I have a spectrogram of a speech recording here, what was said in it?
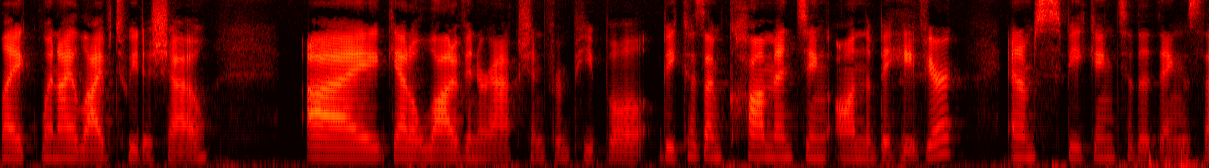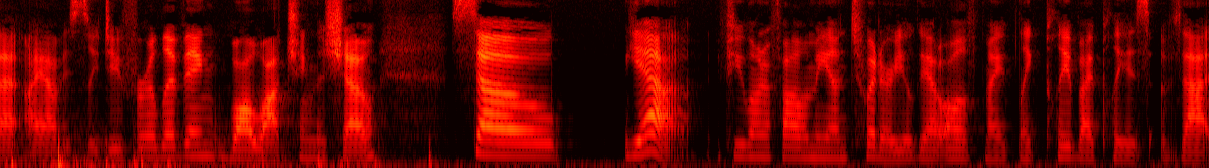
Like when I live tweet a show, I get a lot of interaction from people because I'm commenting on the behavior and I'm speaking to the things that I obviously do for a living while watching the show. So, yeah, if you want to follow me on Twitter, you'll get all of my like play-by-plays of that.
